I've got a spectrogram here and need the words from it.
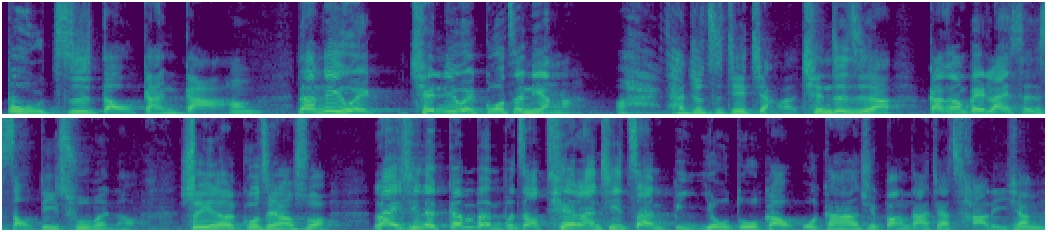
不知道尴尬哈。那立委前立委郭正亮啊。哎，他就直接讲了，前阵子啊，刚刚被赖神扫地出门哈，所以呢，郭正亮说，赖清德根本不知道天然气占比有多高。我刚刚去帮大家查了一下，嗯、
